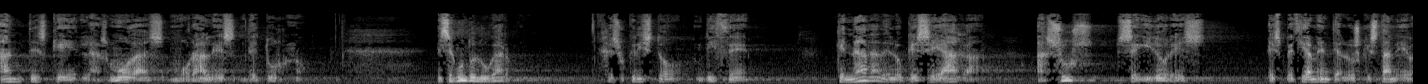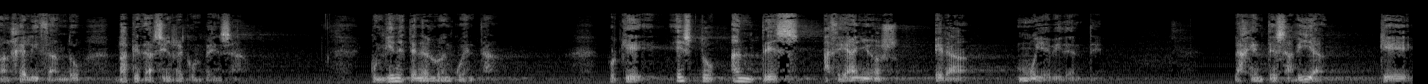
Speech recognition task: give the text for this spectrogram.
antes que las modas morales de turno. En segundo lugar, Jesucristo dice que nada de lo que se haga a sus seguidores, especialmente a los que están evangelizando, va a quedar sin recompensa. Conviene tenerlo en cuenta, porque esto antes, hace años, era muy evidente. La gente sabía que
